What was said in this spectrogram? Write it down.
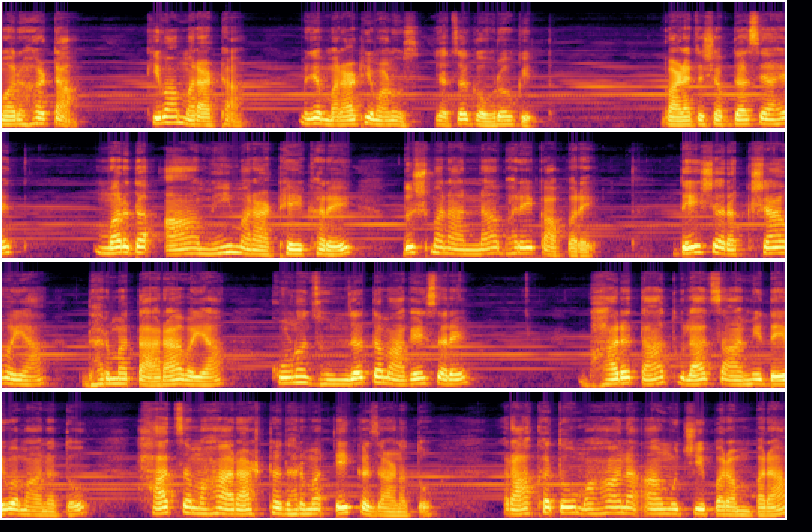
मरहटा किंवा मराठा म्हणजे मराठी माणूस याचं गौरवगीत गाण्याचे शब्द असे आहेत मर्द आम्ही मराठे खरे दुश्मनांना भरे कापरे. देश रक्षावया धर्म तारावया कोण झुंजत मागे सरे. भारता तुलाच आम्ही देव मानतो हाच महाराष्ट्र धर्म एक जाणतो. राखतो महान आमुची परंपरा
